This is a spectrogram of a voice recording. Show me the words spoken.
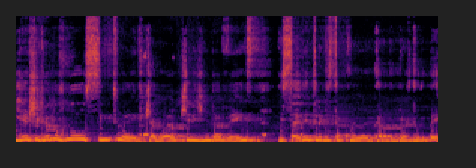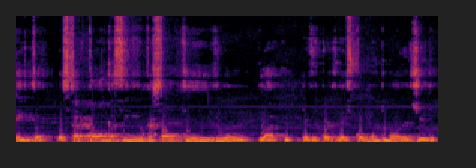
E aí chegamos no Synthwave, que agora é o queridinho da vez. E saí da entrevista com o cara do Perturbator, os caras colocam assim, o pessoal que viu lá com o Perturbator ficou muito mordido,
